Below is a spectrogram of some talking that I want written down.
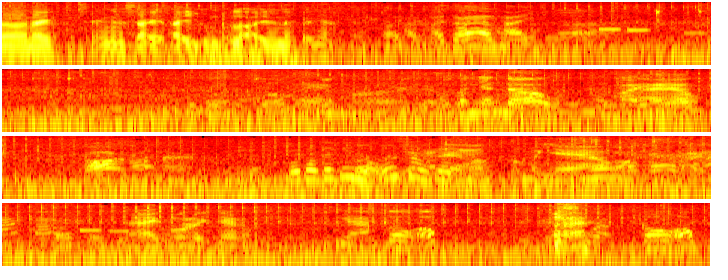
Ờ, đây sáng xài thầy cũng có lợi nữa nè cả nhà. Thầy mới tới hả thầy. Con nhân đâu? Mày không? Có có Cô tôi thấy cái lỗ sau kìa. Có mà nhau ai cô là sao? Dạ cô Út. Hả? Cô Út.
